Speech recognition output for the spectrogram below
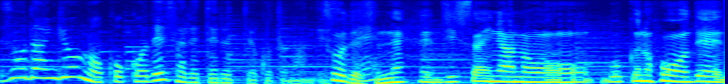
相談業務をここでされてるっていうことなんですね。そうですね。で実際にあの、僕の方で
